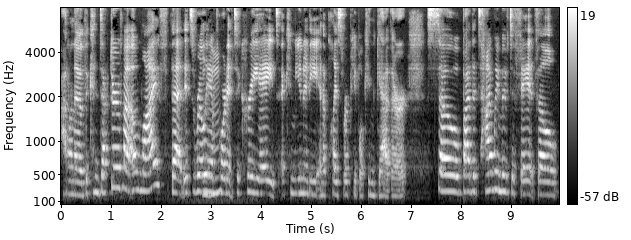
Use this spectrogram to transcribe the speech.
I don't know, the conductor of my own life, that it's really Mhm. important to create a community and a place where people can gather. So by the time we moved to Fayetteville,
